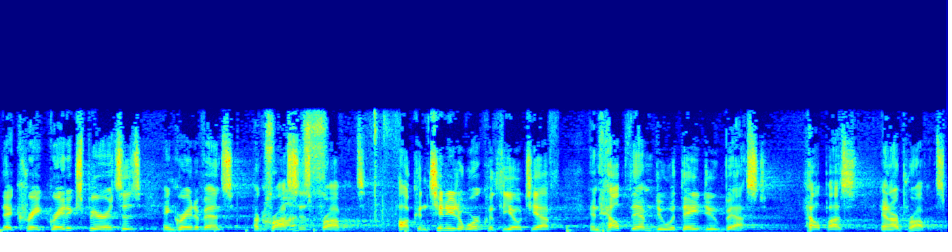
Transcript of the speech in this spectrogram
that create great experiences and great events across Response? this province. I'll continue to work with the OTF and help them do what they do best, help us in our province.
